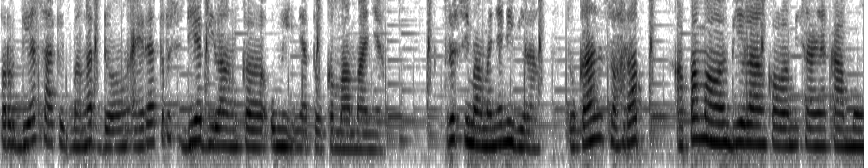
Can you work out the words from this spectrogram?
perut dia sakit banget dong. Akhirnya terus dia bilang ke uminya tuh ke mamanya. Terus si mamanya nih bilang tuh kan Sohrab apa mama bilang kalau misalnya kamu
